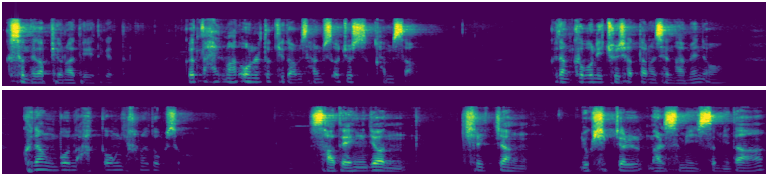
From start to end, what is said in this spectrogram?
그래서 내가 변화되어야 되겠다. 그 날마다 오늘도 기도하면서 하나님 써주셔서 감사하고. 그냥 그분이 주셨다는 생각하면요. 그냥 뭔 아까운 게 하나도 없어. 사도행전 7장 60절 말씀이 있습니다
